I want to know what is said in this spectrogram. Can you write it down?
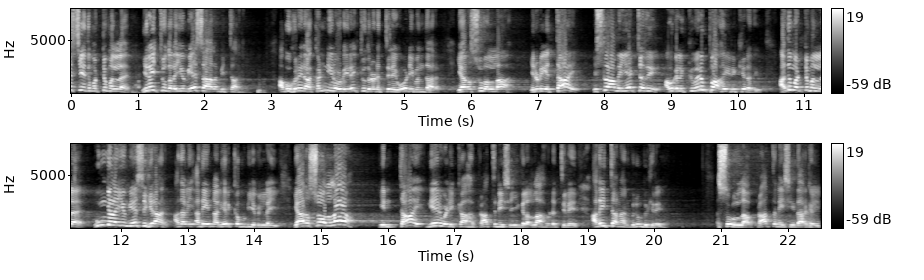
ஏசியது மட்டுமல்ல இறைத்துதரையும் ஏச ஆரம்பித்தார்கள். அபு ஹுரேரா கண்ணீரோடு இறைத்துதரிடத்திலே ஓடி வந்தார். யார் ரசூலல்லாஹ் என்னுடைய தாய் இஸ்லாமை ஏற்றது அவர்களுக்கு வெறுப்பாக இருக்கிறது. அது மட்டுமல்ல உங்களையும் ஏசுகிறார். அதை அதை என்னால் ஏற்க முடியவில்லை. யார் சொல்லா என் தாய் நேர்வழிக்காக பிரார்த்தனை செய்யுங்கள் அல்லாஹ்விடத்திலே. அதைத்தான் நான் விரும்புகிறேன். ரசூலுல்லாஹ் பிரார்த்தனை செய்தார்கள்.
